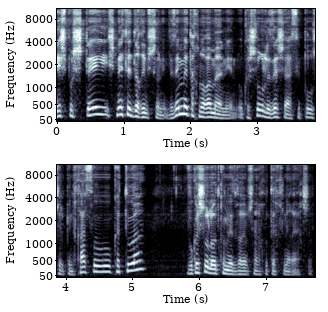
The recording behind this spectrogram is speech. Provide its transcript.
יש פה שתי, שני תדרים שונים, וזה מתח נורא מעניין. הוא קשור לזה שהסיפור של פנחס הוא קטוע, והוא קשור לעוד כל מיני דברים שאנחנו תכף נראה עכשיו.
